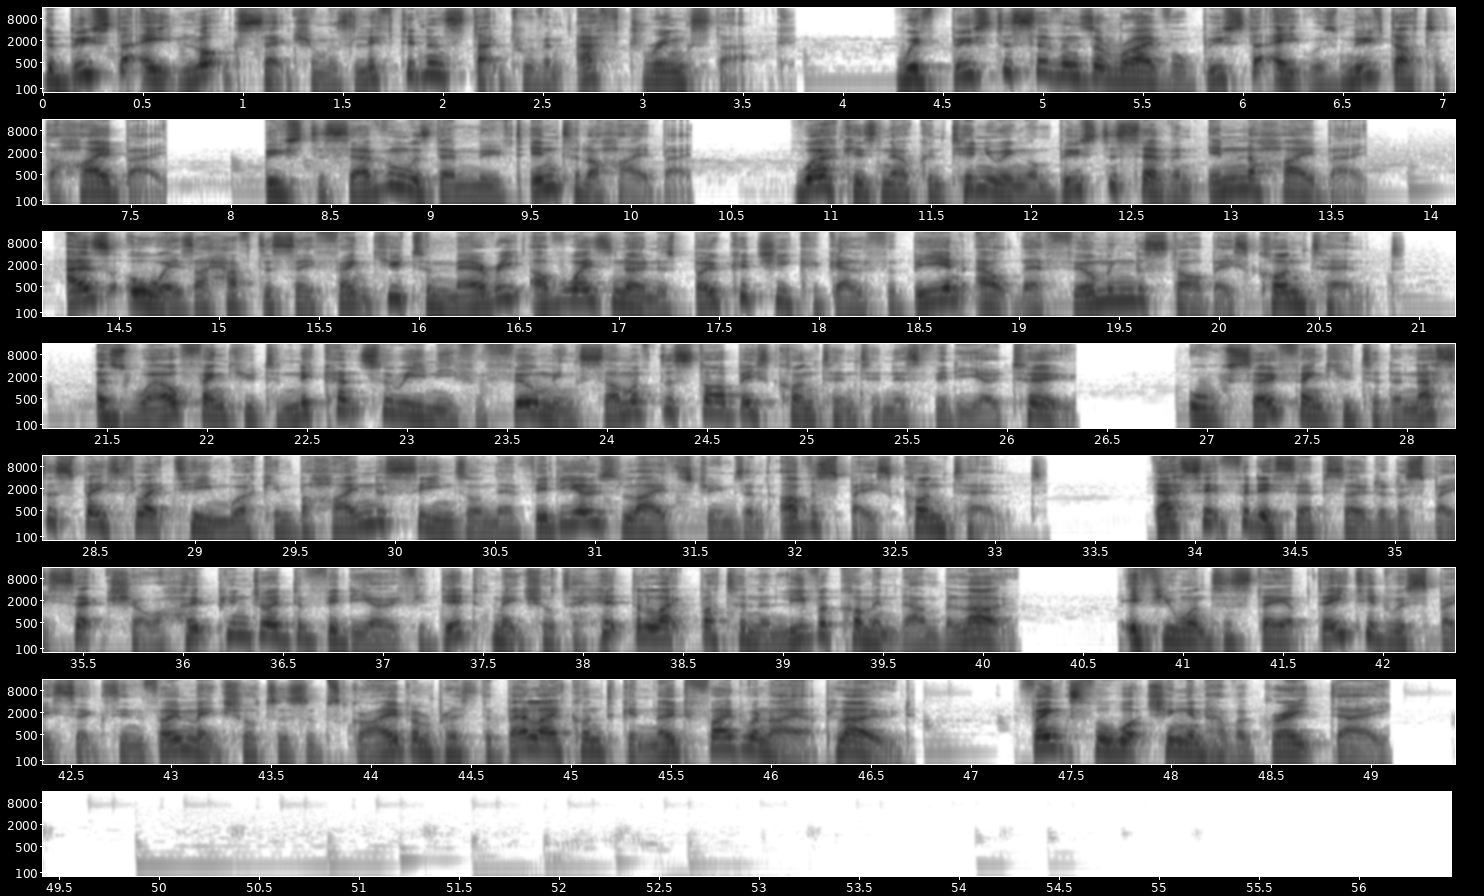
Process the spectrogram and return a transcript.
The Booster 8 LOX section was lifted and stacked with an aft ring stack. With Booster 7's arrival, Booster 8 was moved out of the high bay. Booster 7 was then moved into the high bay. Work is now continuing on Booster 7 in the high bay. As always, I have to say thank you to Mary, otherwise known as Boca Chica Gal, for being out there filming the Starbase content. As well, thank you to Nic Ansuini for filming some of the Starbase content in this video too. Also, thank you to the NASA spaceflight team working behind the scenes on their videos, live streams and other space content. That's it for this episode of the SpaceX Show. I hope you enjoyed the video. If you did, make sure to hit the like button and leave a comment down below. If you want to stay updated with SpaceX info, make sure to subscribe and press the bell icon to get notified when I upload. Thanks for watching and have a great day.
